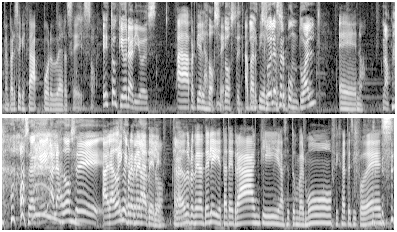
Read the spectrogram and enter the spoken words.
me parece que está por verse eso. ¿esto qué horario es? A partir de las 12. 12. A partir ¿Y de ¿Suele las ser 12. puntual? Eh, no. No. O sea que a las 12. A las hay 12 que prende la tele. esperarlo. A las 12 prende la tele y estate tranqui, hacete un vermú, fíjate si podés.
